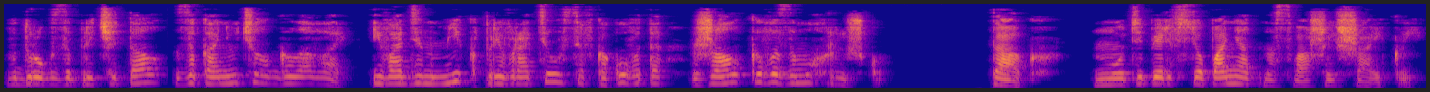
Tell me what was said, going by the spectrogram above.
Вдруг запричитал, законючил головарь и в один миг превратился в какого-то жалкого замухрышку. «Так, ну теперь все понятно с вашей шайкой.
